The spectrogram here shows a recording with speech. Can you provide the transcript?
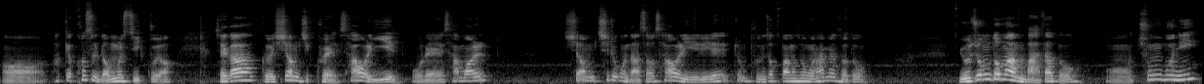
어, 합격 컷을 넘을 수 있고요. 제가 그 시험 직후에 4월 2일 올해 3월 시험 치르고 나서 4월 2일에 좀 분석 방송을 하면서도 요 정도만 맞아도 어, 충분히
